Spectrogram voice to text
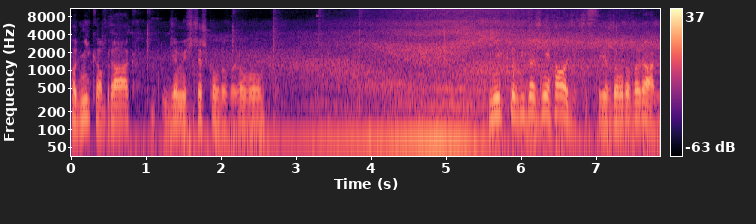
Chodnika brak. Idziemy ścieżką rowerową. Nikt tu widać nie chodzi, wszyscy jeżdżą rowerami.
